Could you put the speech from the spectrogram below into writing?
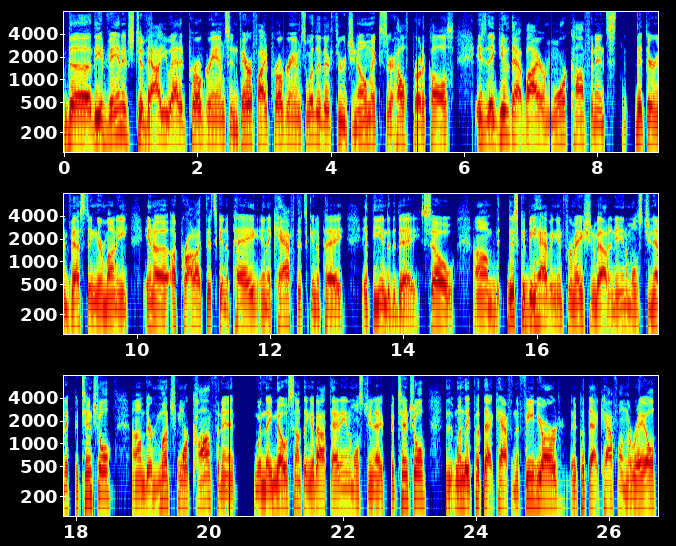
The, the advantage to value added programs and verified programs, whether they're through genomics or health protocols, is they give that buyer more confidence that they're investing their money in a, a product that's going to pay, in a calf that's going to pay at the end of the day. So um, th- this could be having information about an animal's genetic potential. Um, they're much more confident when they know something about that animal's genetic potential, that when they put that calf in the feed yard, they put that calf on the rail,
